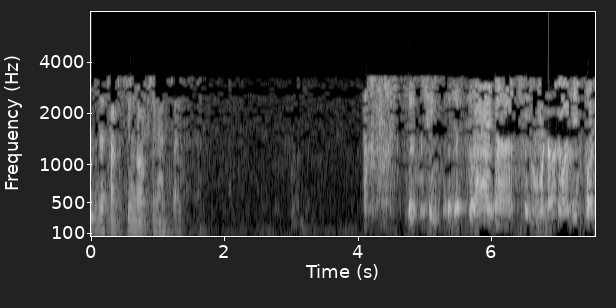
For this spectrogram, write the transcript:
use the substring option as well. So, see, just to add, uh, see, whatever logic what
